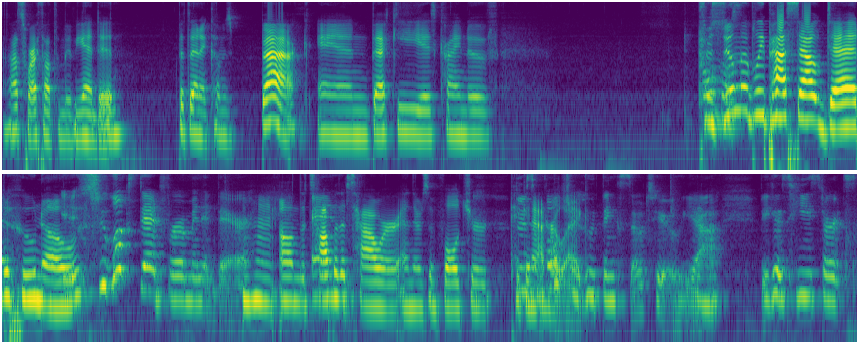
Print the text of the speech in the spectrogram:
And that's where I thought the movie ended. But then it comes back, and Becky is kind of presumably passed out, dead. Who knows? she looks dead for a minute there. Mhm, On the top of the tower, and there's a vulture picking at a her leg. who thinks so too. Yeah, because he starts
